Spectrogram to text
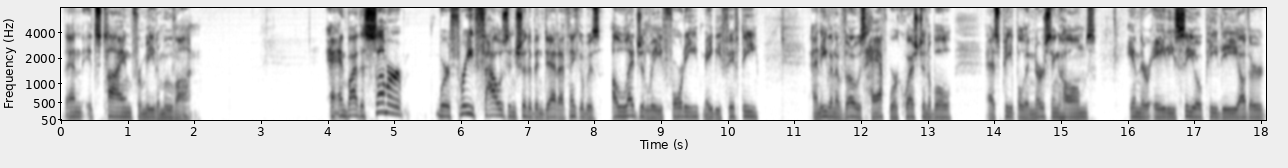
then it's time for me to move on. And by the summer, where 3,000 should have been dead, I think it was allegedly 40, maybe 50. And even of those, half were questionable as people in nursing homes in their 80s, COPD, other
